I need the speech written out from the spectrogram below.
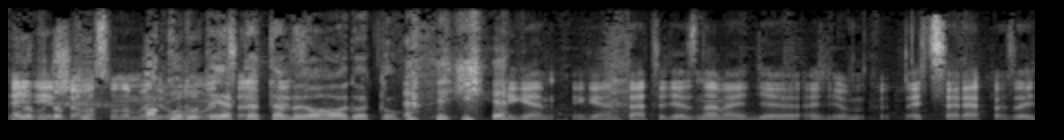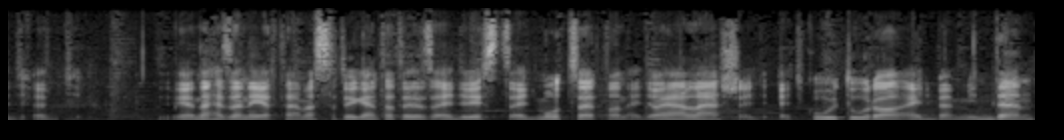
Én, én sem azt mondom, A hogy kudut rólam, egy értettem, ő a hallgató. Igen. Igen, igen, tehát hogy ez nem egy, egy, egy szerep, ez egy, egy ilyen nehezen értelmezhető, igen, tehát ez egyrészt egy módszertan, egy ajánlás, egy, egy kultúra, egyben minden,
